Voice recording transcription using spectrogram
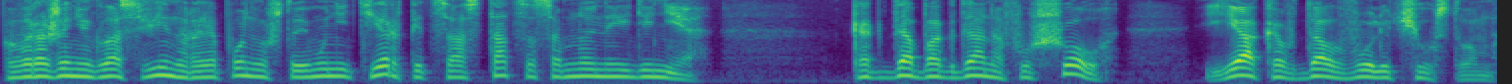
По выражению глаз Винера я понял, что ему не терпится остаться со мной наедине. Когда Богданов ушел, Яков дал волю чувствам.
